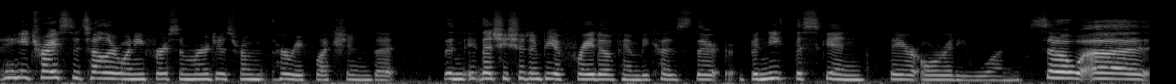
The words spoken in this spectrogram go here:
And he tries to tell her when he first emerges from her reflection that that she shouldn't be afraid of him because they're beneath the skin they are already one. So uh,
